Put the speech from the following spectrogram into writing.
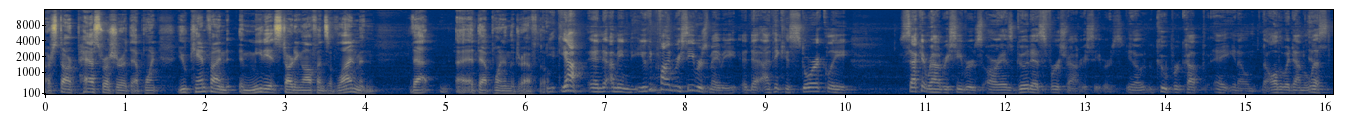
a star pass rusher at that point. You can find immediate starting offensive linemen that at that point in the draft, though. Yeah, and I mean, you can find receivers maybe. I think historically, second round receivers are as good as first round receivers. You know, Cooper Kupp, eh, you know, all the way down the list.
